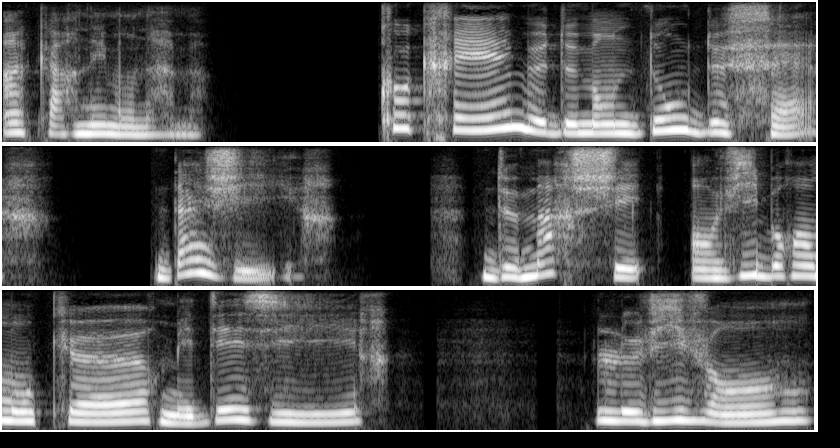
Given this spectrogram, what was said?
incarner mon âme Co-créer me demande donc de faire, d'agir, de marcher en vibrant mon cœur, mes désirs, le vivant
